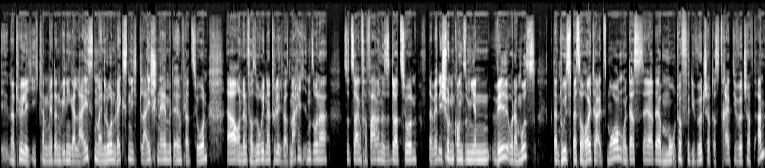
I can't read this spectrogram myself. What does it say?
äh, natürlich, ich kann mir dann weniger leisten, mein Lohn wächst nicht gleich schnell mit der Inflation. Ja, und dann versuche ich natürlich, was mache ich in so einer sozusagen verfahrenen Situation? Da wenn ich schon konsumieren will oder muss, dann tue ich es besser heute als morgen. Und das ist ja der Motor für die Wirtschaft, das treibt die Wirtschaft an.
